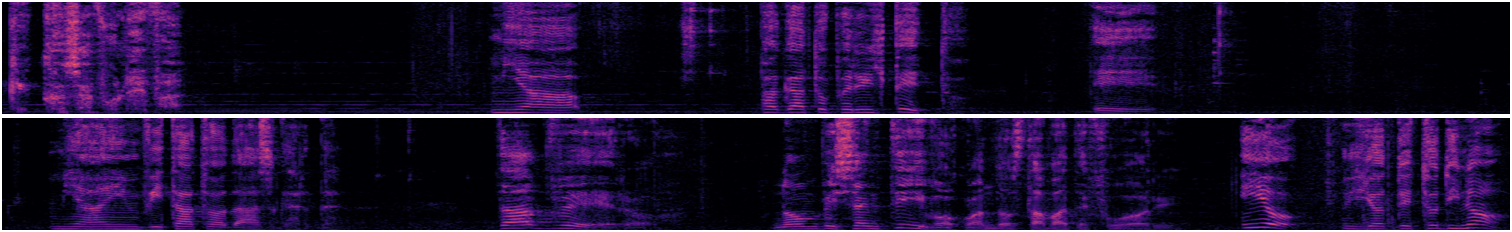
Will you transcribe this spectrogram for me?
Che cosa voleva? Mi ha pagato per il tetto e mi ha invitato ad Asgard. Davvero? Non vi sentivo quando stavate fuori. Io gli ho detto di no.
